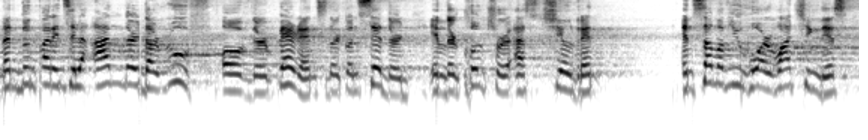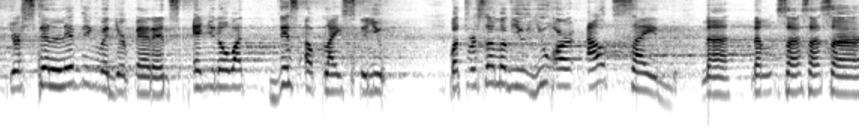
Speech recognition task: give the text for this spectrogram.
nandun pa rin sila under the roof of their parents, they're considered in their culture as children. And some of you who are watching this, you're still living with your parents, and you know what? This applies to you. But for some of you, you are outside na ng, sa, sa, sa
